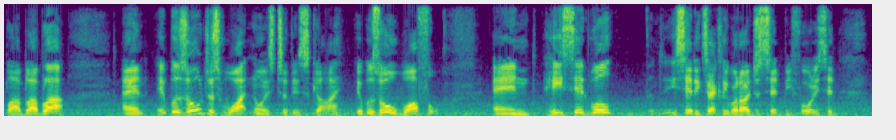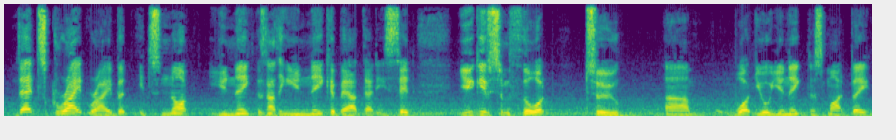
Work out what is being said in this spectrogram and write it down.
blah, blah, blah. And it was all just white noise to this guy. It was all waffle. And he said, Well, he said exactly what I just said before. He said, That's great, Ray, but it's not unique. There's nothing unique about that. He said, You give some thought to um, what your uniqueness might be.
